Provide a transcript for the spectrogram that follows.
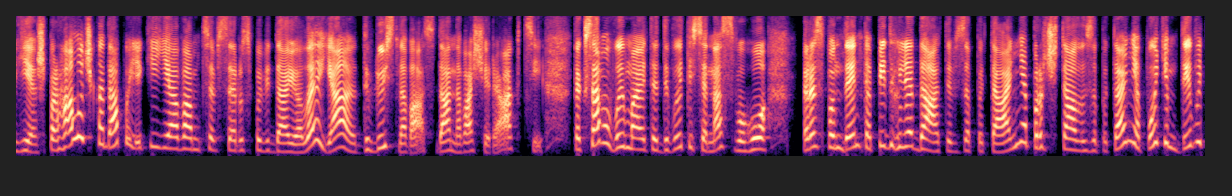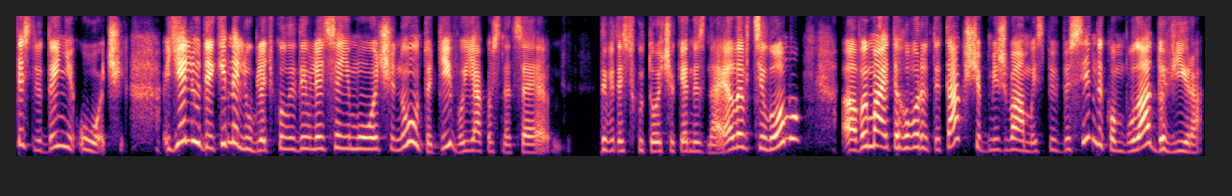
є шпаргалочка, да, по якій я вам це все розповідаю, але я дивлюсь на вас, да, на ваші реакції. Так само ви маєте дивитися на свого респондента, підглядати в запитання, прочитали запитання, потім дивитесь людині у очі. Є люди, які не люблять, коли дивляться йому очі. Ну тоді ви якось на це. Дивитесь в куточок, я не знаю. Але в цілому ви маєте говорити так, щоб між вами і співбесідником була довіра.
